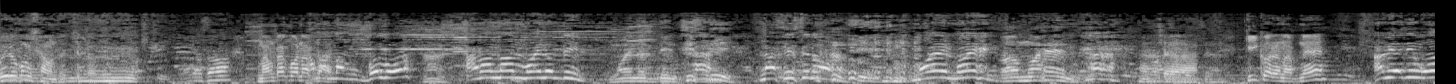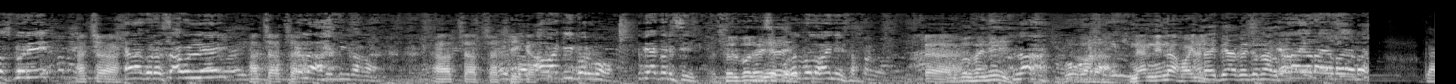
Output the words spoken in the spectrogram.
왜 이렇게 사운드 했지, নামটা কোন আপনার? নাম বলব? আমার নাম ময়নুদ্দিন ময়নুদ্দিন সিস্তি না শিশু না। ময়ন ময়ন ও মহেন। হ্যাঁ। আচ্ছা। কি করেন আপনি? আমি এদিন ওয়াশ করি। আচ্ছা। এনা করে চাউল নেই। আচ্ছা আচ্ছা। আচ্ছা আচ্ছা ঠিক আছে। আবার কি করব? বিয়ে করেছি? শৈলবল হয়েছে? বল বল হয়নি স্যার। হ্যাঁ। শৈলবল হয়নি? না। নেননি না হয়নি? এটাই বিয়া করেছে না? এটা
